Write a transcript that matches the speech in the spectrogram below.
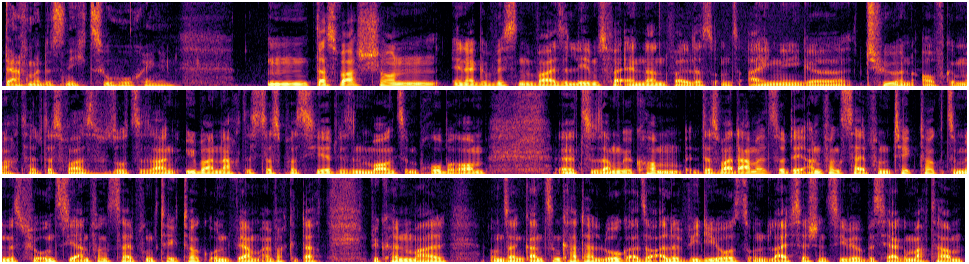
darf man das nicht zu hoch hängen? Mm, das war schon in einer gewissen Weise lebensverändernd, weil das uns einige Türen aufgemacht hat. Das war sozusagen über Nacht ist das passiert. Wir sind morgens im Proberaum äh, zusammengekommen. Das war damals so die Anfangszeit von TikTok, zumindest für uns die Anfangszeit von TikTok. Und wir haben einfach gedacht, wir können mal unseren ganzen Katalog, also alle Videos und Live-Sessions, die wir bisher gemacht haben,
